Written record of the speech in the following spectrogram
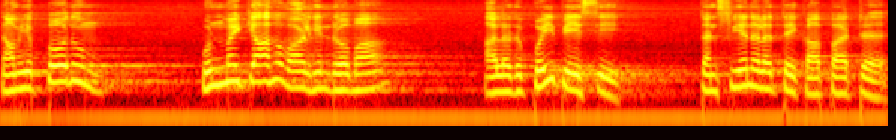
நாம் எப்போதும் உண்மைக்காக வாழ்கின்றோமா? அல்லது பொய் பேசி தன் சுயநலத்தை காப்பாற்ற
